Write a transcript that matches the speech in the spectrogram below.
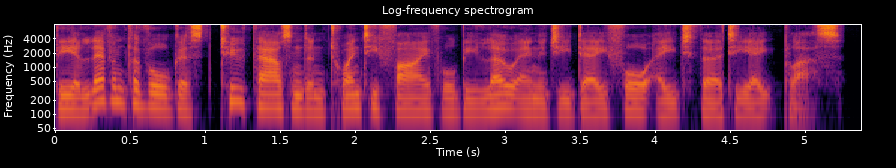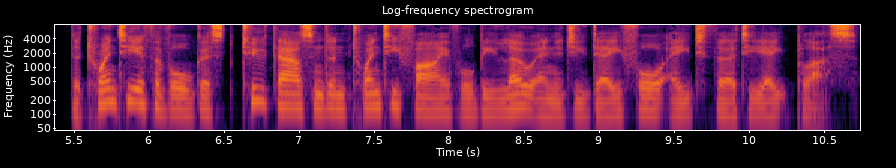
The 11th of August 2025 will be Low Energy Day for age 38 plus. The 20th of August 2025 will be Low Energy Day for age 38 plus.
